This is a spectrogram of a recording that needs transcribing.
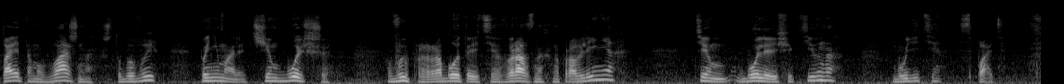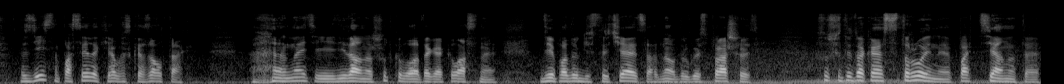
Поэтому важно, чтобы вы понимали, чем больше вы проработаете в разных направлениях, тем более эффективно будете спать. Здесь напоследок я бы сказал так. Знаете, недавно шутка была такая классная. Две подруги встречаются, одна у другой спрашивает, слушай, ты такая стройная, подтянутая,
